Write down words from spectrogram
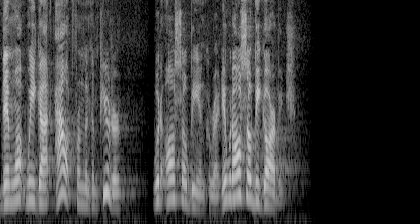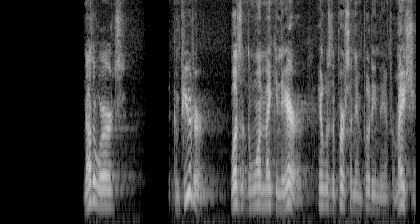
then what we got out from the computer would also be incorrect. It would also be garbage. In other words, the computer wasn't the one making the error, it was the person inputting the information.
